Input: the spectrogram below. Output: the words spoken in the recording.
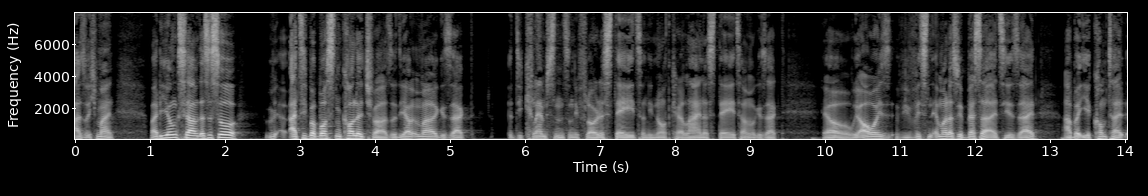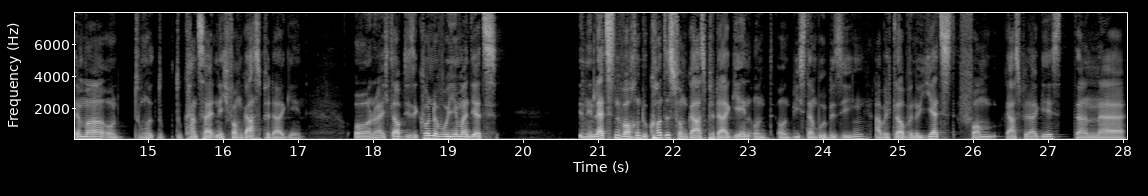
also ich meine, weil die Jungs haben, das ist so, als ich bei Boston College war, so die haben immer gesagt, die Clemsons und die Florida States und die North Carolina States haben immer gesagt, yo, we always, wir wissen immer, dass wir besser als ihr seid, aber ihr kommt halt immer und du, du, du kannst halt nicht vom Gaspedal gehen. Und äh, ich glaube, die Sekunde, wo jemand jetzt in den letzten Wochen, du konntest vom Gaspedal gehen und, und Istanbul besiegen, aber ich glaube, wenn du jetzt vom Gaspedal gehst, dann, äh,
